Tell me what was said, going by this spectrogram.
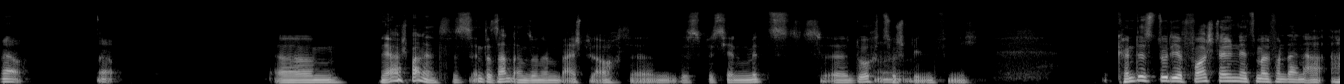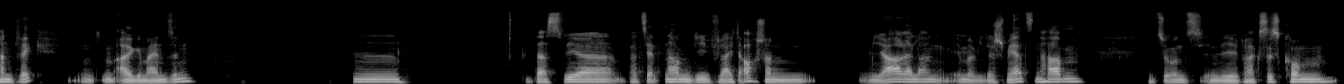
Ja, ja. Ähm, ja, spannend. Das ist interessant, an so einem Beispiel auch äh, das bisschen mit äh, durchzuspielen, mhm. finde ich. Könntest du dir vorstellen, jetzt mal von deiner Hand weg und im allgemeinen Sinn, hm, dass wir Patienten haben, die vielleicht auch schon jahrelang immer wieder Schmerzen haben, zu uns in die Praxis kommen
